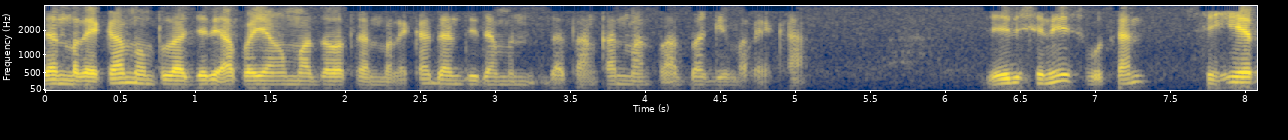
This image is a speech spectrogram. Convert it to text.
dan mereka mempelajari apa yang memadaratkan mereka dan tidak mendatangkan manfaat bagi mereka. Jadi di sini disebutkan sihir.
